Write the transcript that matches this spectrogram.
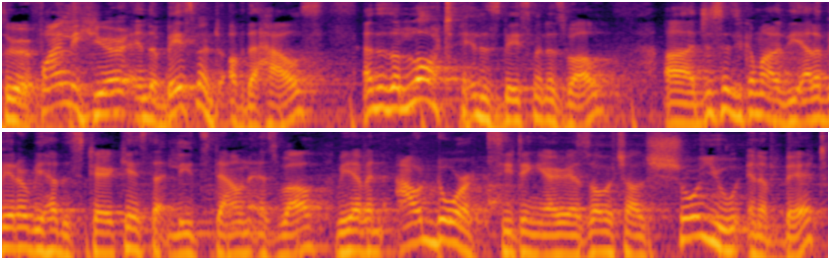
So we're finally here in the basement of the house, and there's a lot in this basement as well. Uh, just as you come out of the elevator, we have the staircase that leads down as well. We have an outdoor seating area as well, which I'll show you in a bit.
